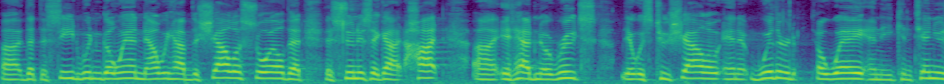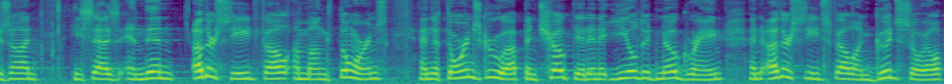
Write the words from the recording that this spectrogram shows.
uh, that the seed wouldn't go in. Now we have the shallow soil that, as soon as it got hot, uh, it had no roots. It was too shallow and it withered away. And he continues on. He says, And then other seed fell among thorns, and the thorns grew up and choked it, and it yielded no grain. And other seeds fell on good soil,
